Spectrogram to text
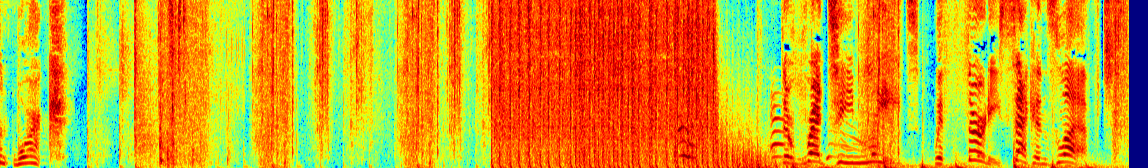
Excellent work. The red team leads with 30 seconds left.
